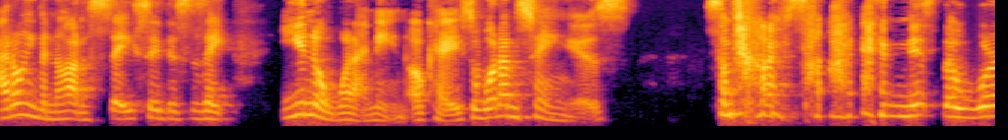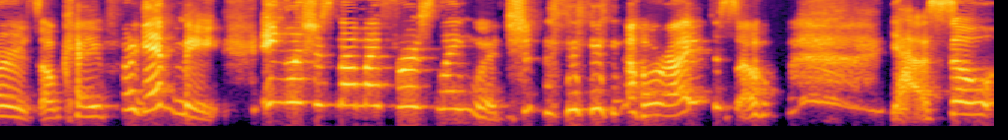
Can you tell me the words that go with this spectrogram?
i don't even know how to say say this is a you know what i mean okay? So what i'm saying is sometimes i miss the words okay? Forgive me. English is not my first language all right? So yeah so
